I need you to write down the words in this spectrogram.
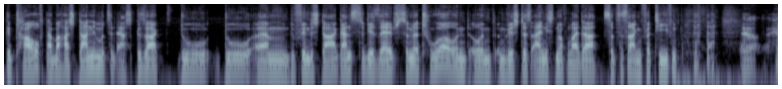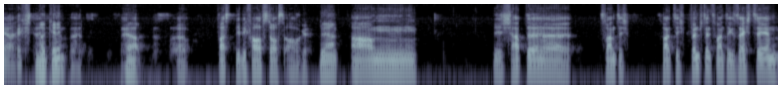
getaucht, aber hast dann immer zuerst gesagt, du, du, ähm, du findest da ganz zu dir selbst zur Natur und, und, und willst das eigentlich noch weiter sozusagen vertiefen. Ja, ja, richtig. Okay. Das, ja, das äh, fast wie die Faust aufs Auge. Ja. Ähm, ich hatte 20, 2015, 2016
